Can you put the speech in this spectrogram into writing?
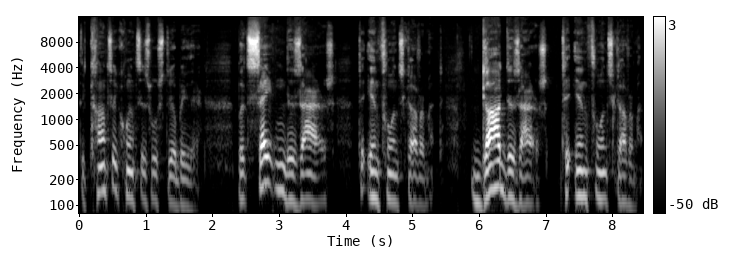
The consequences will still be there. But Satan desires to influence government. God desires to influence government.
